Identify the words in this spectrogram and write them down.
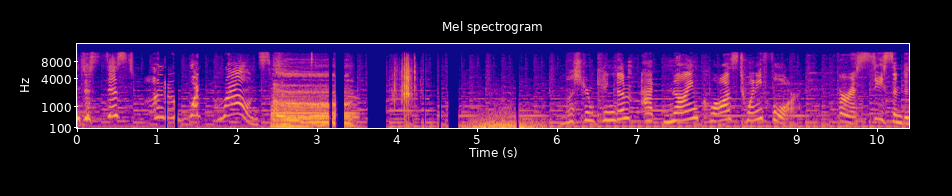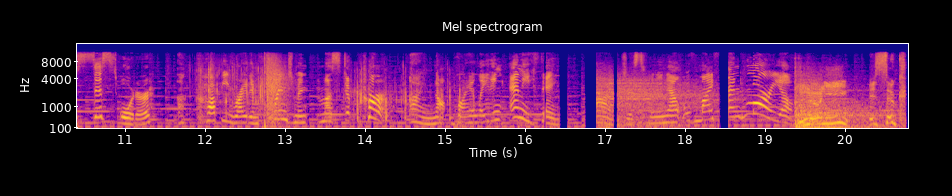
And desist? Under what grounds? Mushroom Kingdom, Act 9, Clause 24. For a cease and desist order, a copyright infringement must occur. I'm not violating anything. I'm just hanging out with my friend Mario. Nani? It's so cool!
